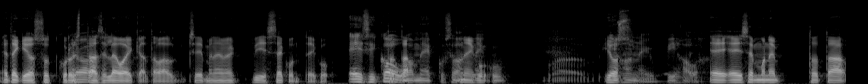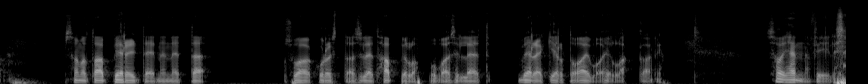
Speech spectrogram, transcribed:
etenkin jos sut kuristaa Joo. sille oikealla tavalla, siinä menee viisi sekuntia. Kun, ei siinä kauan tota, mene, kun sä oot niinku, niinku, äh, jos, ihan niinku pihalla. Ei, ei semmoinen, tota, sanotaan perinteinen, että sua kuristaa silleen, että happi loppuu, vaan silleen, että verenkierto aivoihin lakkaa, niin se on jännä fiilis.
